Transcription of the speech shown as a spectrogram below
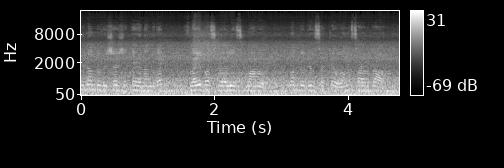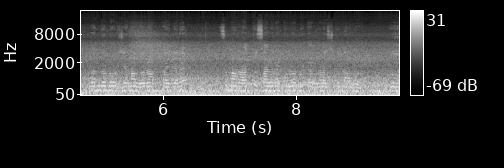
ಇನ್ನೊಂದು ವಿಶೇಷತೆ ಏನಂದರೆ, ಫ್ಲೈ ಬಸ್ಗಳಲ್ಲಿ ಸುಮಾರು ಒಂದು ದಿವಸಕ್ಕೆ ಒಂದು ಸಾವಿರದ ಒಂದು ನೂರು ಜನ ಓಡಾಡ್ತಾ ಇದ್ದಾರೆ. ಸುಮಾರು ಹತ್ತು ಸಾವಿರ ಕಿಲೋಮೀಟರ್ಗಳಷ್ಟು ನಾವು ಈ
